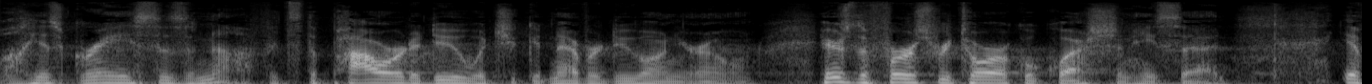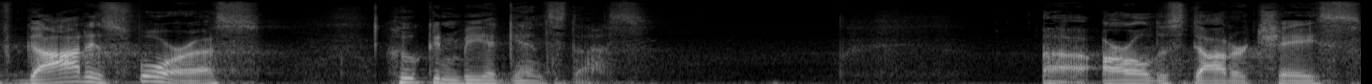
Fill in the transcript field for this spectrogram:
Well, His grace is enough. It's the power to do what you could never do on your own. Here's the first rhetorical question he said If God is for us, who can be against us? Uh, our oldest daughter, Chase,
